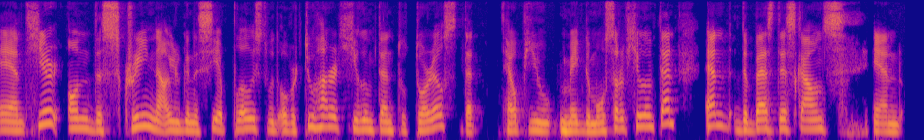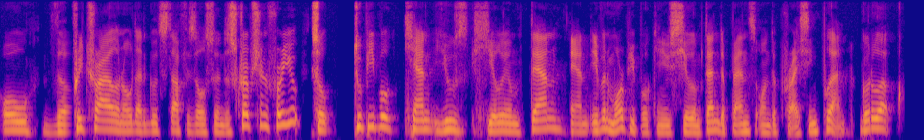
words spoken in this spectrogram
And here on the screen now, you're going to see a playlist with over 200 Helium 10 tutorials that help you make the most out of Helium 10. And the best discounts and all the free trial and all that good stuff is also in description for you. So two people can use Helium 10 and even more people can use Helium 10, depends on the pricing plan. Good luck.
